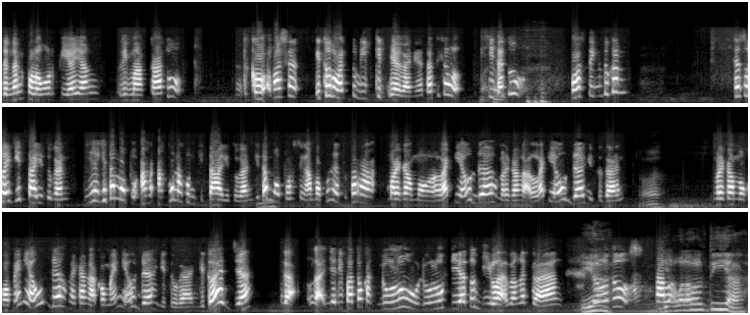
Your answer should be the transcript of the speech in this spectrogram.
Dengan follower Via yang 5k tuh kok masa itu like tuh dikit ya kan ya. Tapi kalau kita tuh posting tuh kan sesuai kita gitu kan. Ya kita mau po- ak- akun-akun kita gitu kan. Kita Hmm. mau posting apa pun ya terserah. Mereka mau nge-like ya udah mereka nggak like ya udah gitu kan. Mereka mau komen ya udah mereka nggak komen ya udah gitu kan. Gitu aja. Nggak nggak jadi patokan. Dulu dulu dia tuh gila banget bang. Iya. Dulu tuh kalau awal-awal tuh iya.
